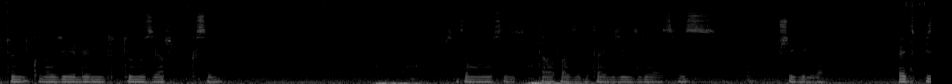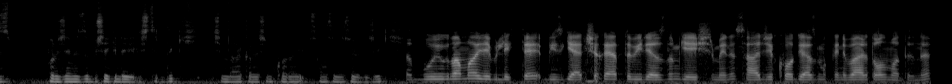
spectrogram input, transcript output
bütün kullanıcı verilerini tuttuğumuz yer bu kısım. Zaten bunu siz daha fazla detaylıca incelersiniz. Bu şekilde. Evet biz projemizi bu şekilde geliştirdik. Şimdi arkadaşım Koray son sözü söyleyecek. Bu uygulama ile birlikte biz gerçek hayatta bir yazılım geliştirmenin sadece kod yazmaktan ibaret olmadığını,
